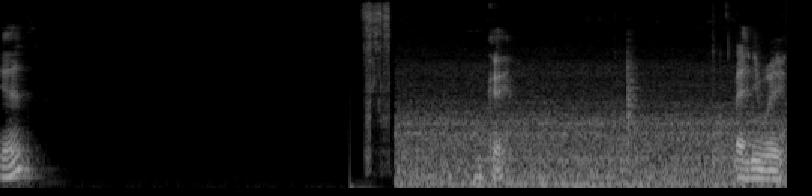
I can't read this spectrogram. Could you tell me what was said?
Jetzt? Okay. Anyway.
